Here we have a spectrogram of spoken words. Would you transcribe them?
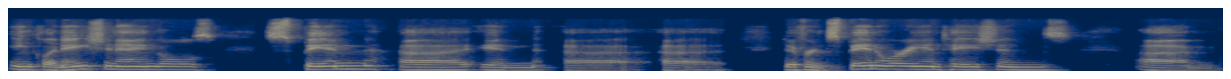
inclination angles, spin uh, in uh, uh, different spin orientations. Um,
